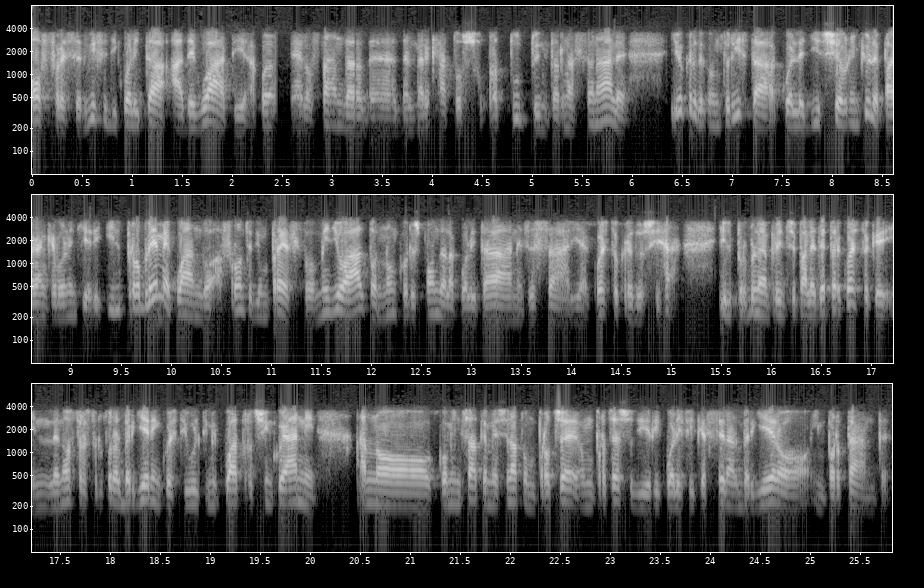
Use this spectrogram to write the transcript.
offre servizi di qualità adeguati a quello che è lo standard del mercato, soprattutto internazionale, io credo che un turista quelle 10 euro in più le paga anche volentieri. Il problema è quando a fronte di un prezzo medio-alto non corrisponde alla qualità necessaria. Questo credo sia il problema principale ed è per questo che le nostre strutture alberghiere in questi ultimi 4-5 anni hanno cominciato e menzionato un, proce- un processo di riqualificazione alberghiero importante.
